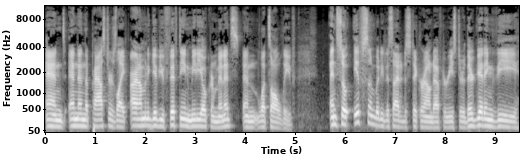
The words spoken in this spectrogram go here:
and and then the pastor's like, all right, I'm going to give you 15 mediocre minutes, and let's all leave. And so if somebody decided to stick around after Easter, they're getting the,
